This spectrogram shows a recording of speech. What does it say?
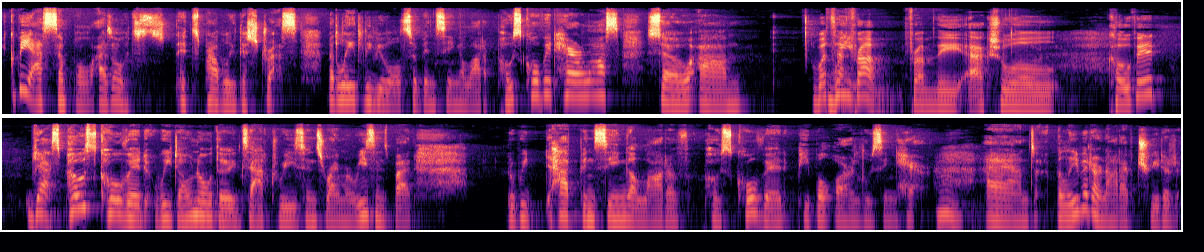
It could be as simple as, oh, it's, it's probably the stress. But lately we've also been seeing a lot of post-COVID hair loss. So, um, what's we, that from? From the actual COVID? Yes, post COVID, we don't know the exact reasons, rhyme or reasons, but we have been seeing a lot of post COVID, people are losing hair. Mm. And believe it or not, I've treated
